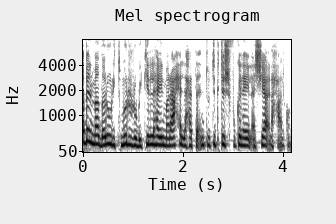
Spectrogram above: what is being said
قبل ما ضروري تمروا بكل هاي المراحل لحتى أنتم تكتشفوا كل هاي الأشياء لحالكم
